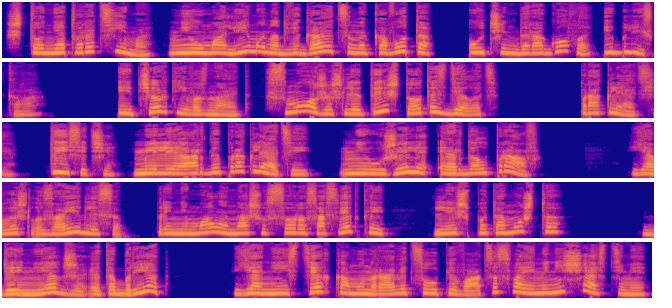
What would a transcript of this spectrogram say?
что неотвратимо, неумолимо надвигается на кого-то очень дорогого и близкого. И черт его знает, сможешь ли ты что-то сделать. Проклятие. Тысячи, миллиарды проклятий. Неужели Эрдал прав? Я вышла за Идлиса, принимала нашу ссору со Светкой лишь потому, что... Да нет же, это бред. Я не из тех, кому нравится упиваться своими несчастьями.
